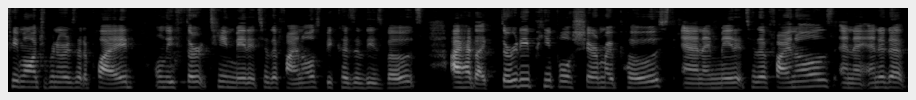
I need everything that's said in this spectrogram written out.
female entrepreneurs that applied. Only 13 made it to the finals because of these votes. I had like 30 people share my post and I made it to the finals and I ended up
